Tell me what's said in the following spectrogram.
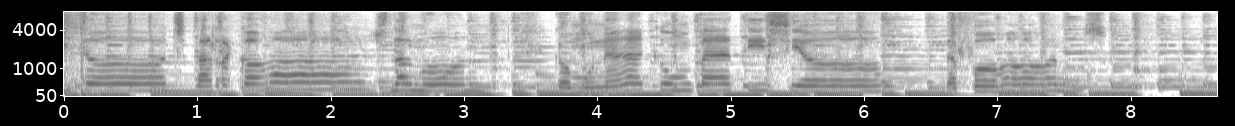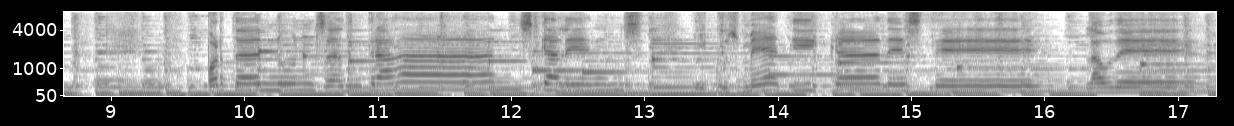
I tots els records del món com una competició de fons. Porten uns entrants calents i cosmètica d'este lauder.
